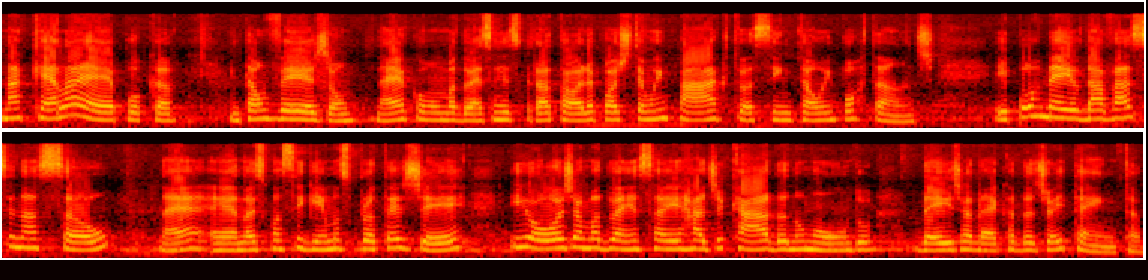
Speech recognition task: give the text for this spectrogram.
naquela época. Então vejam, né, como uma doença respiratória pode ter um impacto assim tão importante. E por meio da vacinação, né, é, nós conseguimos proteger e hoje é uma doença erradicada no mundo desde a década de 80.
